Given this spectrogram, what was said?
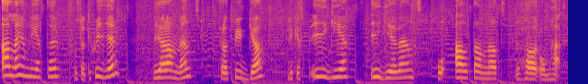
alla hemligheter och strategier vi har använt för att bygga, lyckas på IG, IG-event och allt annat du hör om här.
